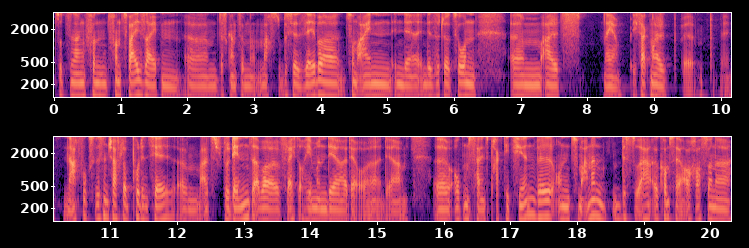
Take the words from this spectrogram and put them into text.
sozusagen von, von zwei Seiten ähm, das Ganze machst. Du bist ja selber zum einen in der, in der Situation ähm, als, naja, ich sag mal, Nachwuchswissenschaftler potenziell, ähm, als Student, aber vielleicht auch jemand, der, der, der äh, Open Science praktizieren will. Und zum anderen bist du, kommst du ja auch aus so einer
